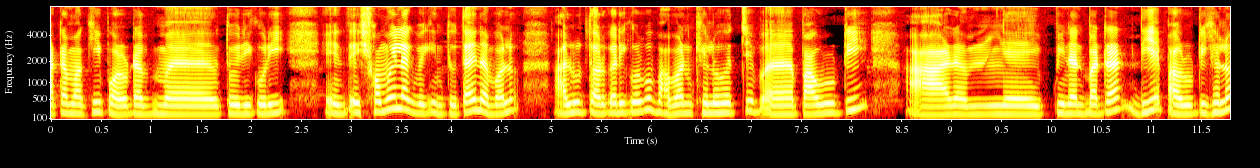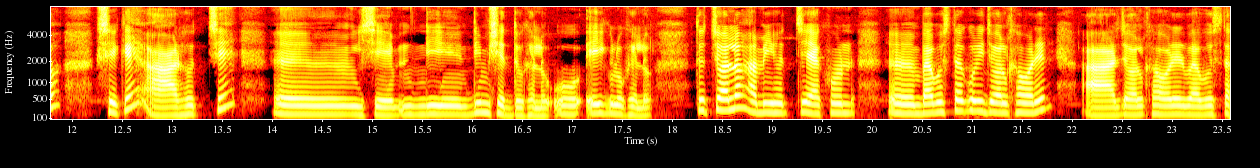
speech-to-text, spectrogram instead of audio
আটা মাখি পরোটা তৈরি করি। সময় লাগে লাগবে কিন্তু, তাই না বলো? আলুর তরকারি করব, বাবান খেলো হচ্ছে পাউরুটি আর পিনাট বাটার দিয়ে পাউরুটি খেলো, সেকে, আর হচ্ছে ইসে ডিম সেদ্ধ খেলো, ও এইগুলো খেলো। তো চলো আমি হচ্ছে এখন ব্যবস্থা করি জল খাবারের আর জল খাবারের ব্যবস্থা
